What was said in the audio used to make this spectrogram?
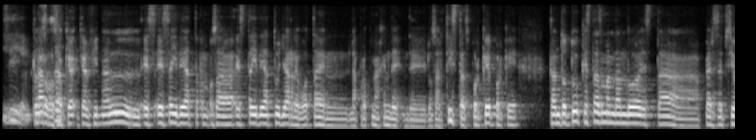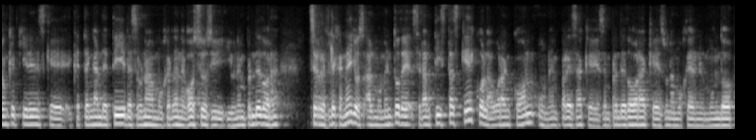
sí, claro, o sea, que, al final es esa idea, o sea, esta idea tuya rebota en la propia imagen de, los artistas. ¿Por qué? Porque tanto tú que estás mandando esta percepción que quieres que, tengan de ti, de ser una mujer de negocios y, una emprendedora, se refleja en ellos al momento de ser artistas que colaboran con una empresa que es emprendedora, que es una mujer en el mundo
